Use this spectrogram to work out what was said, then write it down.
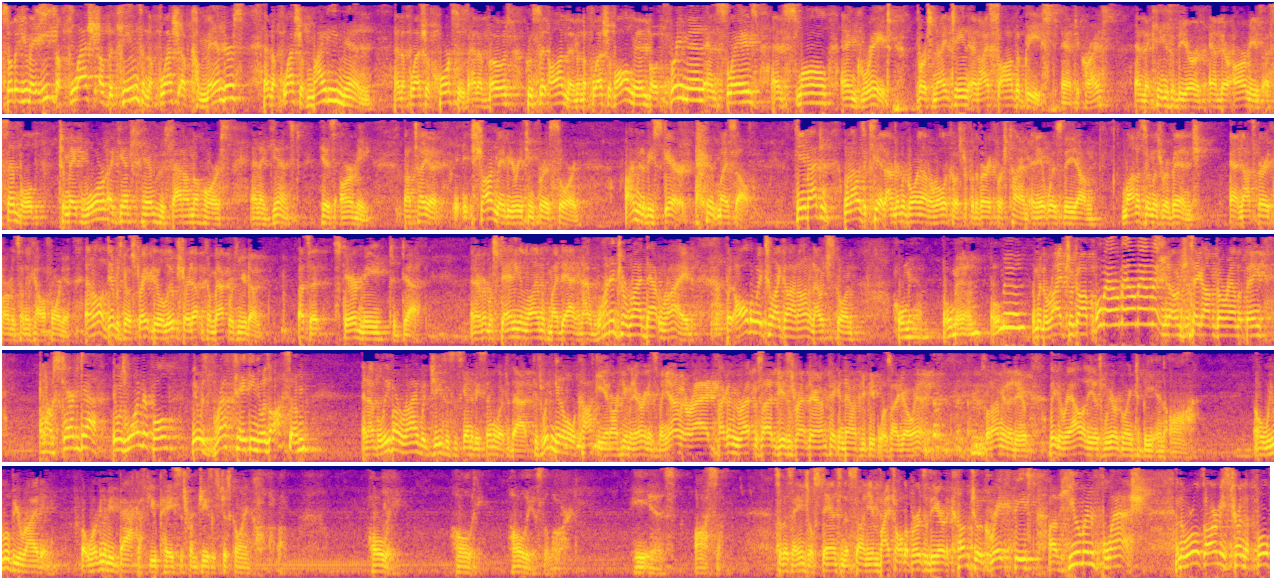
So that you may eat the flesh of the kings and the flesh of commanders and the flesh of mighty men and the flesh of horses and of those who sit on them, and the flesh of all men, both free men and slaves, and small and great. Verse 19, And I saw the beast, Antichrist, and the kings of the earth, and their armies assembled to make war against him who sat on the horse, and against his army. I'll tell you, Sean may be reaching for his sword. I'm going to be scared myself. Can you imagine? When I was a kid, I remember going on a roller coaster for the very first time, and it was the um, Montezuma's Revenge at Knott's Berry Farm in Southern California. And all it did was go straight, do a loop, straight up, and come backwards, and you're done. That's it. Scared me to death. And I remember standing in line with my dad, and I wanted to ride that ride, but all the way till I got on it, I was just going, oh man, oh man, oh man. And when the ride took off, oh man, oh man, oh man, oh man, you know, just take off and go around the thing. And I was scared to death. It was wonderful. It was breathtaking. It was awesome. And I believe our ride with Jesus is going to be similar to that because we can get a little cocky in our human arrogance. Think, yeah, I'm going to ride. I'm going to be right beside Jesus right there, and I'm taking down a few people as I go in. That's what I'm going to do. I think the reality is we are going to be in awe. Oh, we will be riding, but we're going to be back a few paces from Jesus, just going, holy, holy, holy is the Lord. He is awesome. So this angel stands in the sun. He invites all the birds of the air to come to a great feast of human flesh. And the world's armies turn the full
